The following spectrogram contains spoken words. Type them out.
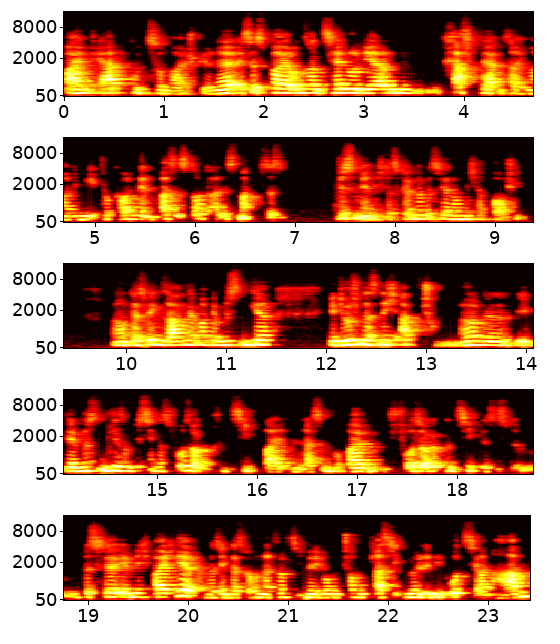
beim Erbgut zum Beispiel. Ne? Es ist bei unseren zellulären Kraftwerken, sage ich mal, die Mitochondrien. Was es dort alles macht, das wissen wir nicht. Das können wir bisher noch nicht erforschen. Und deswegen sagen wir immer, wir müssen hier, wir dürfen das nicht abtun. Ne? Wir, wir, müssen hier so ein bisschen das Vorsorgeprinzip walten lassen. Wobei Vorsorgeprinzip ist es bisher eben nicht weit her. Wir sehen, dass wir 150 Millionen Tonnen Plastikmüll in den Ozeanen haben.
